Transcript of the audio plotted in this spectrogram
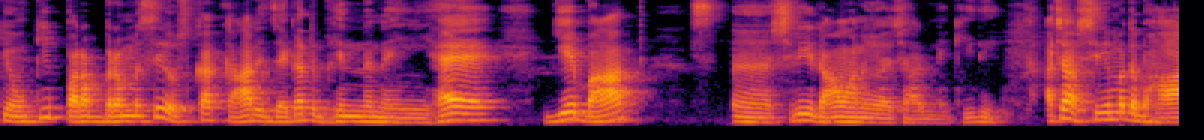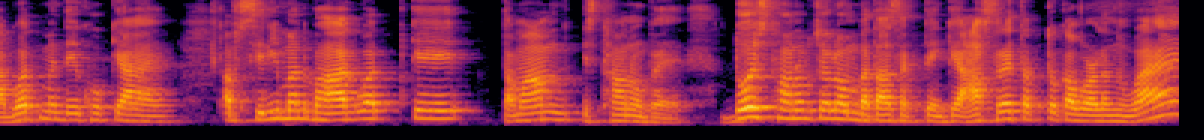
क्योंकि परब्रह्म से उसका कार्य जगत भिन्न नहीं है। ये बात श्री रामानुजाचार्य ने की थी। अच्छा श्रीमद् भागवत में देखो क्या है। अब श्रीमद् भागवत के तमाम स्थानों पर दो स्थानों पर चलो हम बता सकते हैं कि आश्रय तत्व का वर्णन हुआ है।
